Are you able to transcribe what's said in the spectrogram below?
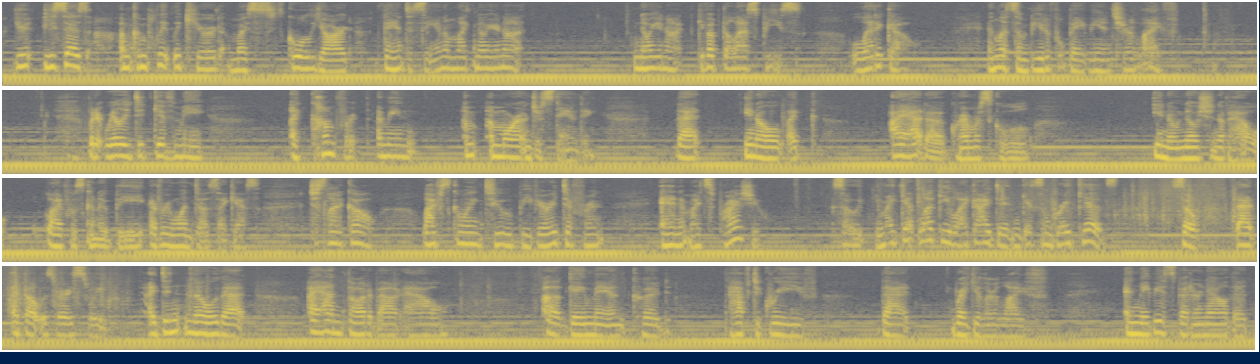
you he says, I'm completely cured my schoolyard fantasy. And I'm like, no, you're not. No, you're not. Give up the last piece. Let it go. And let some beautiful baby into your life. But it really did give me a comfort. I mean, I'm, I'm more understanding that, you know, like I had a grammar school, you know, notion of how life was going to be. Everyone does, I guess. Just let it go. Life's going to be very different and it might surprise you. So you might get lucky like I did and get some great kids. So that I thought was very sweet. I didn't know that I hadn't thought about how a gay man could have to grieve that regular life. And maybe it's better now that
